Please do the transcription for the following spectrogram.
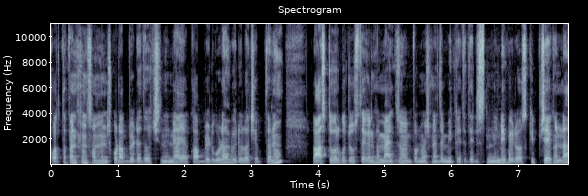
కొత్త పెన్షన్ సంబంధించి కూడా అప్డేట్ అయితే వచ్చిందండి. ఆ యొక్క అప్డేట్ కూడా వీడియోలో చెప్తాను. లాస్ట్ వరకు చూస్తే కనుక మాక్సిమం ఇన్ఫర్మేషన్ అయితే మీకు అయితే తెలుస్తుందండి. వీడియో స్కిప్ చేయకుండా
